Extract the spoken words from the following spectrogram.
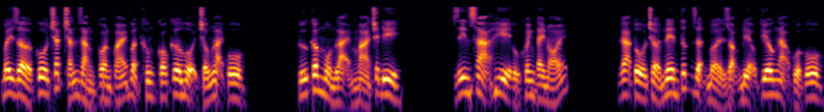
bây giờ cô chắc chắn rằng con quái vật không có cơ hội chống lại cô. Cứ câm mồm lại mà chết đi. Jin xạ Hỉ ục khoanh tay nói. Gạ tổ trở nên tức giận bởi giọng điệu kiêu ngạo của cô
